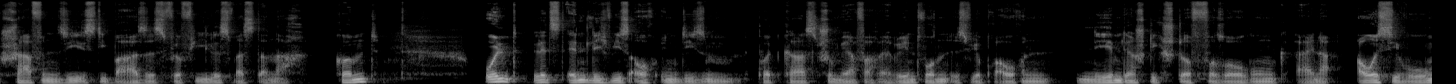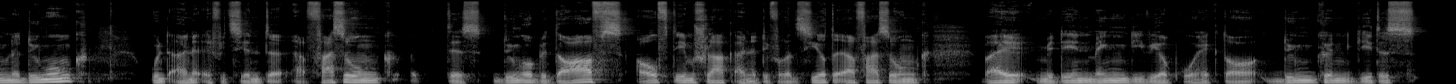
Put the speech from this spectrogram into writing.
schaffen. Sie ist die Basis für vieles, was danach kommt. Und letztendlich, wie es auch in diesem Podcast schon mehrfach erwähnt worden ist, wir brauchen neben der Stickstoffversorgung eine ausgewogene Düngung und eine effiziente Erfassung des Düngerbedarfs auf dem Schlag, eine differenzierte Erfassung, weil mit den Mengen, die wir pro Hektar düngen, geht es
